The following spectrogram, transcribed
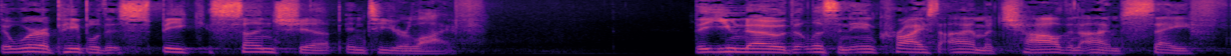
that we're a people that speak sonship into your life. That you know that, listen, in Christ, I am a child and I am safe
